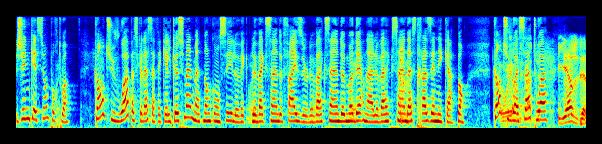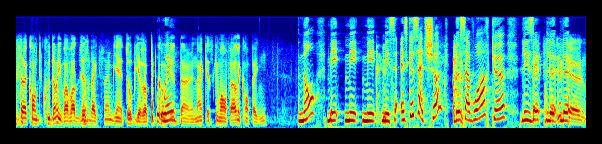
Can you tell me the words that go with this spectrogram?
J'ai une question pour toi. Quand tu vois, parce que là, ça fait quelques semaines maintenant qu'on sait le, vaccin de Pfizer, le vaccin de Moderna, le vaccin d'AstraZeneca. Bon. Quand tu vois ça, toi. Hier, je disais ça, contre Coudon, il va y avoir 10 vaccins bientôt, puis il n'y aura plus de COVID dans un an. Qu'est-ce qu'ils vont faire, les compagnies? Non, mais mais mais mais est-ce que ça te choque de savoir que les ben, le,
